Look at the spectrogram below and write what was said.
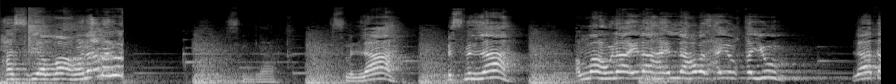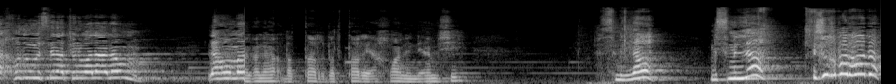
حسبي الله ونعم الوكيل بسم الله. بسم الله. بسم الله. الله لا إله إلا هو الحي القيوم. لا تأخذه سنة ولا نوم. له ما أنا بضطر بضطر يا أخوان إني أمشي. بسم الله. بسم الله. إيش الخبر هذا؟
